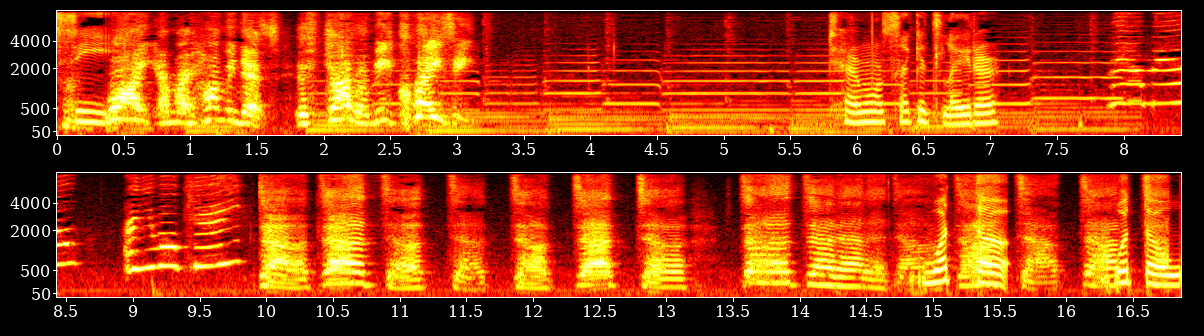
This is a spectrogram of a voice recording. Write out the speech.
see. Why am I humming this? It's driving me crazy! 10 more seconds later. Mao Mao, are you okay? Da da da da da da da da da da da What the- What the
